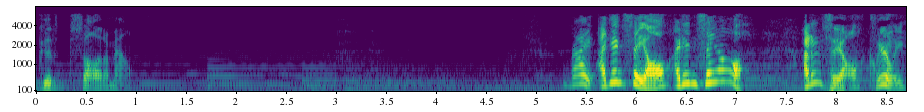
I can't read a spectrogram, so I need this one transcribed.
Good, solid amount. Right. I didn't say all. I didn't say all. I didn't say all, clearly.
